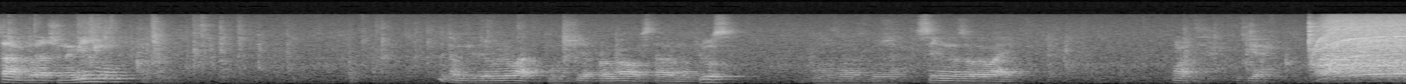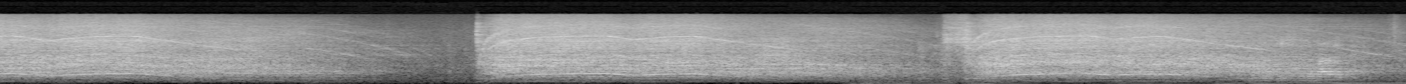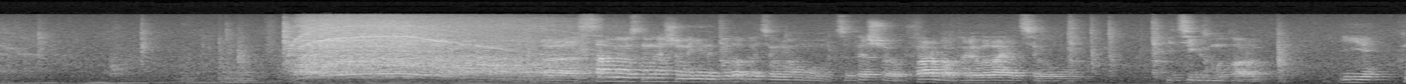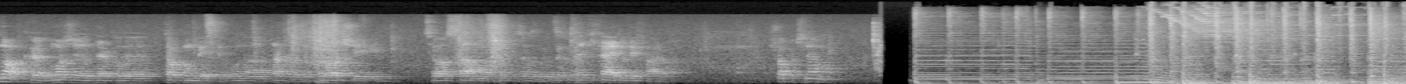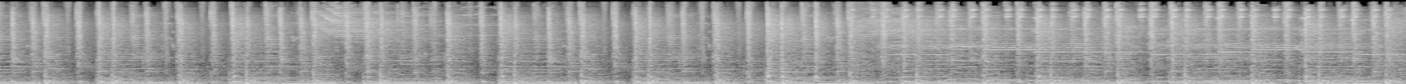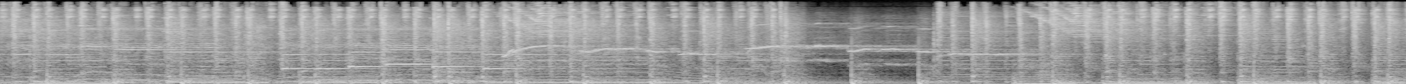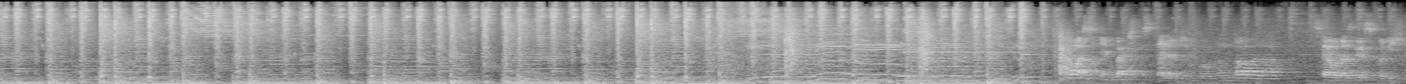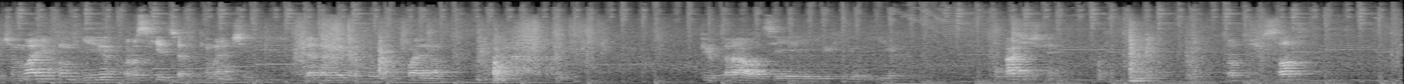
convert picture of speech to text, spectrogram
Ставимо подачу на мінімум. І Там підрегулювати, тому що я промивав і ставив на плюс. Воно зараз дуже сильно заливає. От, є. Можна трішки додати. Е, Саме основне, що мені не подобається в ньому, це те, фарба переливається у відсік з мотором. І кнопка може деколи током бити, вона також запорожує від цього самого, що затікає туди фарба. Що почнемо? Скоріше, ніж валіком, і розхід все-таки менший. Я там викрутив буквально півтора оцієї їхньої їх качечки. Тобто 600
